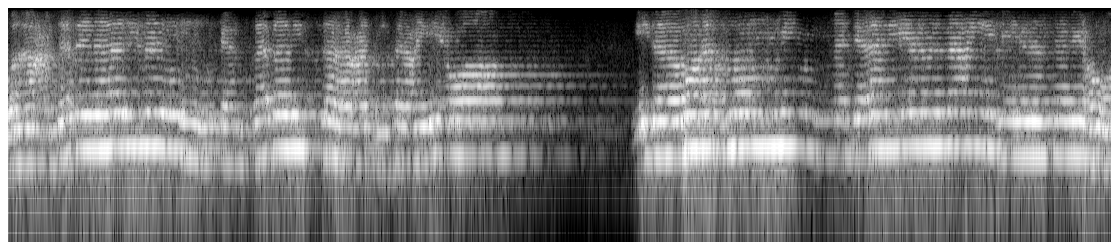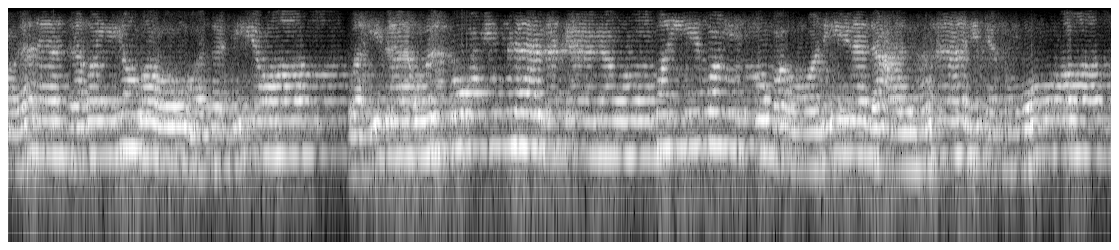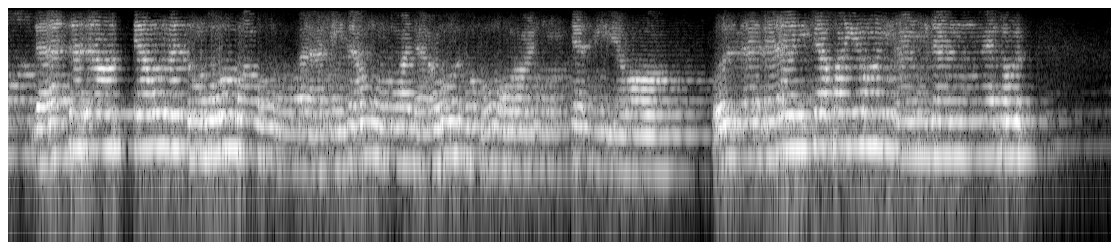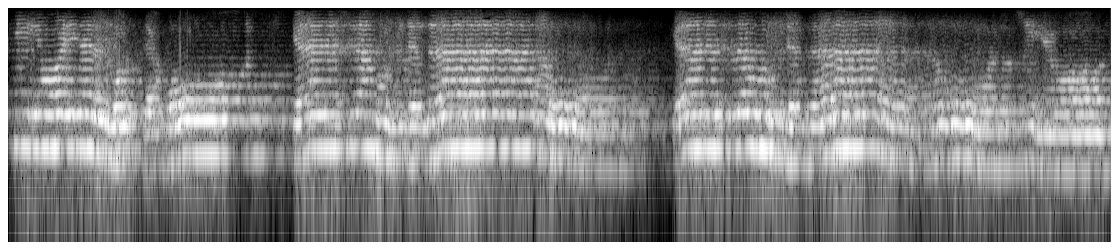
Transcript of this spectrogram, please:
وأعتدنا لمن كذب بالساعة سعيرا. إذا رأتهم من مكان بعيد سمعوا لها تغيظا وزفيرا وإذا ألقوا منها مكانا ضيقا مقرنين دعوا هنالك ثبورا. لا تدعوا اليوم ثبورا واحدا ودعوا ثبورا كثيرا. قل أذلك خير أم جنة في وعد المتقون. كانت لهم جزاء كانت لهم جزاء ونصيرا.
